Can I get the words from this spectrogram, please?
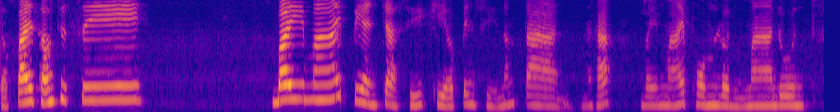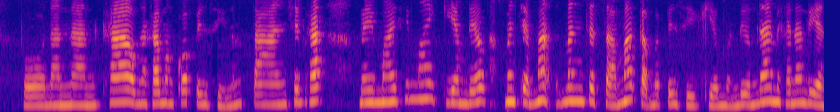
ต่อไป 2.4 ใบไม้เปลี่ยนจากสีเขียวเป็นสีน้ำตาลนะคะ ใบไม้พรมหล่นมาโดนพอนานๆข้าวนะคะ มันก็เป็นสีน้ำตาลใช่ไหมคะใบไม้ที่ไหม้เกรียมแล้ว มันจะมันจะสามารถกลับมาเป็นสีเขียวเหมือนเดิมได้ไหมคะนักเรียน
